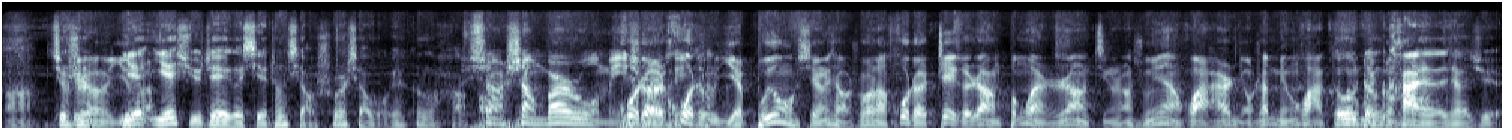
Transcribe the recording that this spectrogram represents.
啊，就是也也许这个写成小说效果会更好。上上班如果没或者或者也不用写成小说了，或者这个让甭管是让井上雄彦画还是鸟山明画，都能看得下去。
